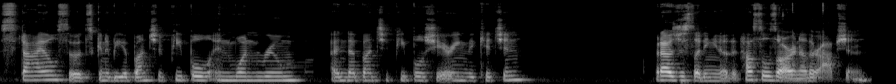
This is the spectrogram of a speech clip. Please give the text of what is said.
style, so it's going to be a bunch of people in one room and a bunch of people sharing the kitchen. But I was just letting you know that hostels are another option.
